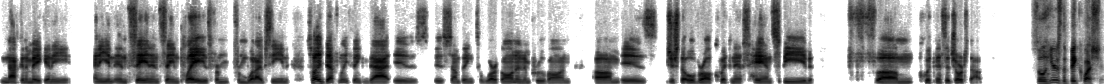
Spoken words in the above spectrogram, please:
not going to make any any insane insane plays from from what I've seen. So I definitely think that is is something to work on and improve on. Um, is just the overall quickness, hand speed, um, quickness at shortstop. So here's the big question:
